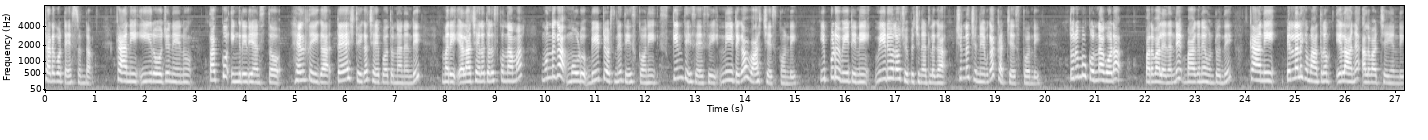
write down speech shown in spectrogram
చెడగొట్టేస్తుంటాం. కానీ ఈరోజు నేను తక్కువ ఇంగ్రీడియంట్స్తో హెల్తీగా టేస్టీగా చేయబోతున్నానండి. మరి ఎలా చేయాలో తెలుసుకుందామా? ముందుగా మూడు బీట్రూట్స్ని తీసుకొని స్కిన్ తీసేసి నీట్గా వాష్ చేసుకోండి. ఇప్పుడు వీటిని వీడియోలో చూపించినట్లుగా చిన్న చిన్నవిగా కట్ చేసుకోండి. తురుముకున్నా కూడా పర్వాలేదండి బాగానే ఉంటుంది. కానీ పిల్లలకి మాత్రం ఇలానే అలవాటు చేయండి.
